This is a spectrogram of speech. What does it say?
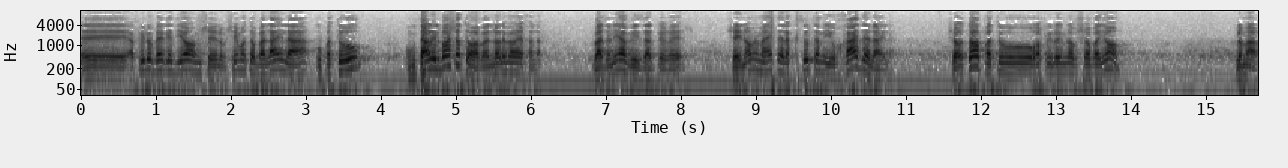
אה, אפילו בגד יום שלובשים אותו בלילה, הוא פטור, מותר ללבוש אותו, אבל לא לברך עליו. ואדוני אביזל פירש שאינו ממעט אל הכסות המיוחד ללילה, שאותו פטור אפילו אם לובשו ביום. כלומר,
